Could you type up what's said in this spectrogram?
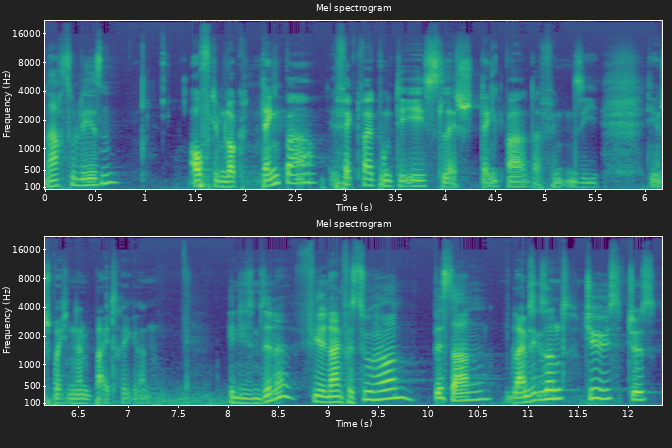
nachzulesen auf dem Blog denkbar, effektweit.de slash denkbar, da finden Sie die entsprechenden Beiträge dann. In diesem Sinne, vielen Dank fürs Zuhören. Bis dann. Bleiben Sie gesund. Tschüss. Tschüss.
